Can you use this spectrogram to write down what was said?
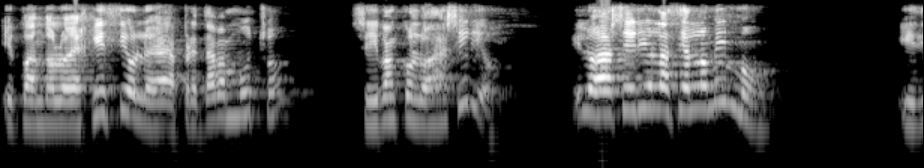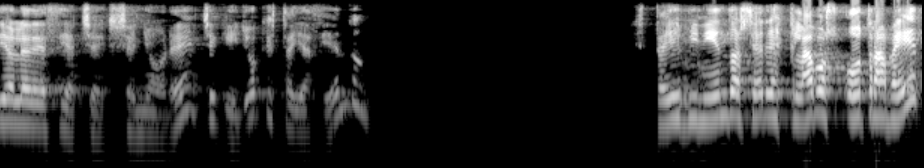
Y cuando los egipcios les apretaban mucho, se iban con los asirios. Y los asirios le hacían lo mismo. Y Dios le decía, che, señor, ¿eh? chiquillo, ¿qué estáis haciendo? ¿Estáis viniendo a ser esclavos otra vez?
